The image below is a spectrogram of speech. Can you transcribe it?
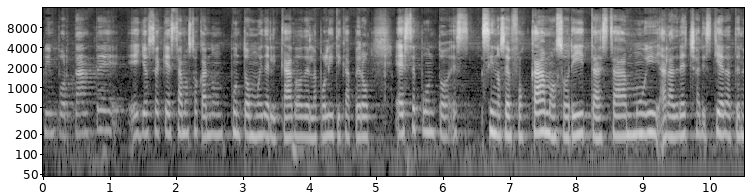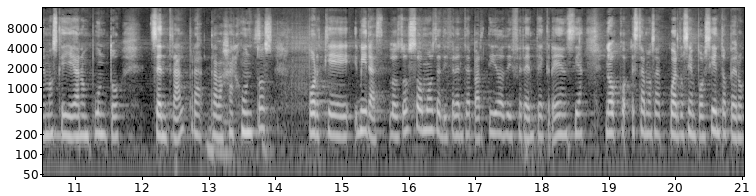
Lo importante, eh, yo sé que estamos tocando un punto muy delicado de la política, pero este punto es, si nos enfocamos ahorita, está muy a la derecha, a la izquierda, tenemos que llegar a un punto central para trabajar juntos. Porque, miras, los dos somos de diferente partido, diferente creencia, no estamos de acuerdo 100%, pero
